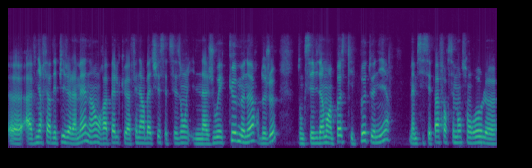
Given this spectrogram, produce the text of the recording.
à venir faire des piges à la main. Hein. On rappelle qu'à Fenerbahce, cette saison, il n'a joué que meneur de jeu, donc c'est évidemment un poste qu'il peut tenir, même si c'est pas forcément son rôle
